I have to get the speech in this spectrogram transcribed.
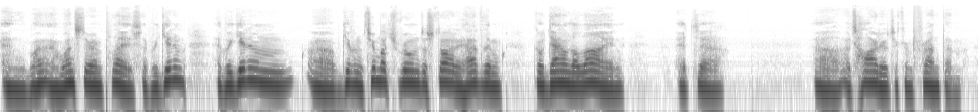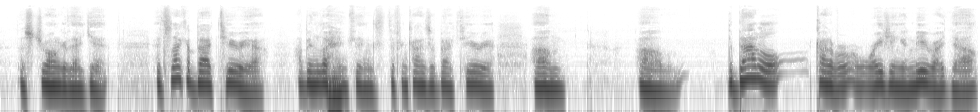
and, and once they're in place, if we get them, if we get them, uh, give them too much room to start and have them go down the line, it's uh, uh, it's harder to confront them. The stronger they get, it's like a bacteria. I've been learning things, different kinds of bacteria. Um, um, the battle kind of raging in me right now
